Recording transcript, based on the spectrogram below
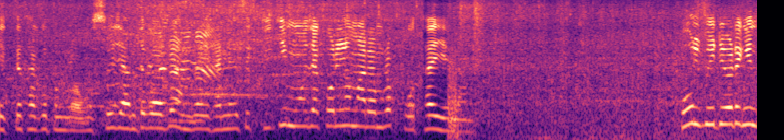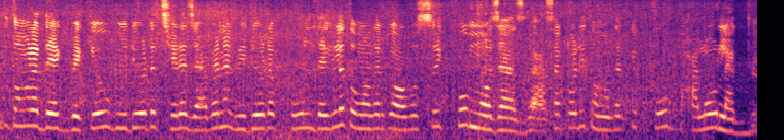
দেখতে থাকো তোমরা অবশ্যই জানতে পারবে আমরা এখানে এসে কি কি মজা করলাম আর আমরা কোথায় এলাম। ফুল ভিডিওটা কিন্তু তোমরা দেখবে কেউ ভিডিওটা ছেড়ে যাবে না ভিডিওটা ফুল দেখলে তোমাদেরকে অবশ্যই খুব মজা আসবে। আশা করি তোমাদেরকে খুব ভালোও লাগবে।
